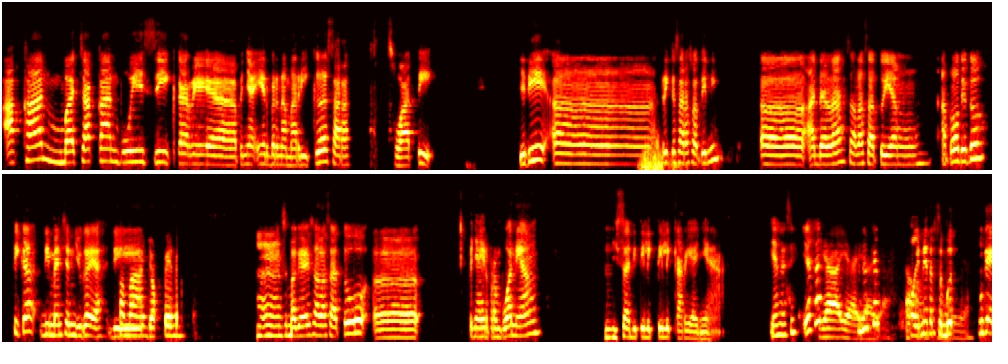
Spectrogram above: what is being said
akan membacakan puisi karya penyair bernama Rike Saraswati. Jadi eh Rike Saraswati ini eh adalah salah satu yang apa waktu itu Tika dimention juga ya di Sama Jokpen. Mm, sebagai salah satu eh, penyair perempuan yang bisa ditilik-tilik karyanya. Ya nggak sih? Ya kan? Ya, ya, Bener ya. kan? ya. Poinnya tersebut. Iya, iya. Oke,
